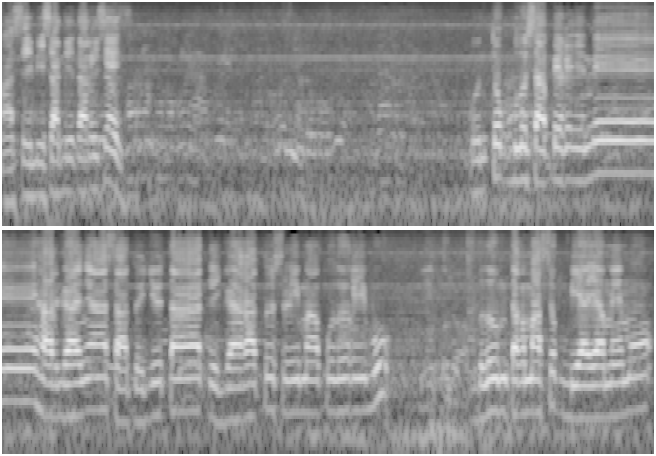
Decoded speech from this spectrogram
masih bisa kita reset. Untuk blue sapphire ini harganya 1.350.000 belum termasuk biaya memo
